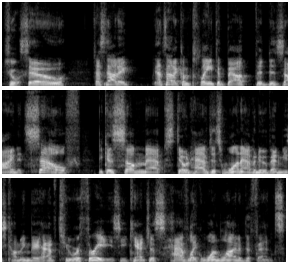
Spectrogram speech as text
Sure. So that's not a that's not a complaint about the design itself because some maps don't have just one avenue of enemies coming, they have two or three. So you can't just have like one line of defense.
